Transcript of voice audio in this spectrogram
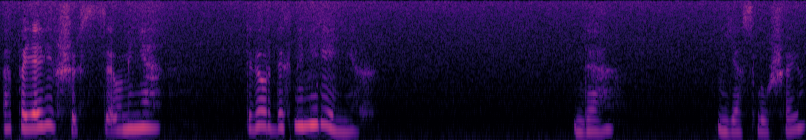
о появившихся у меня твердых намерениях. Да, я слушаю.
